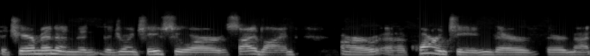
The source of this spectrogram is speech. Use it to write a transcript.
the chairman and the, the joint chiefs who are sidelined are quarantined. They're they're not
